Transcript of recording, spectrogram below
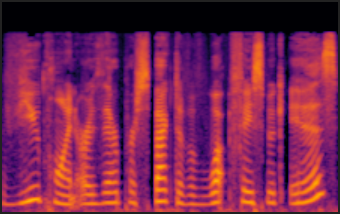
viewpoint or their perspective of what Facebook is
